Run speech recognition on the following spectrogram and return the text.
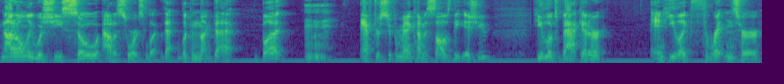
not only was she so out of sorts look, that looking like that but after superman kind of solves the issue he looks back at her and he like threatens her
